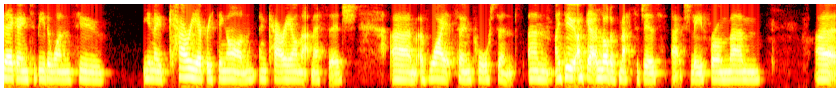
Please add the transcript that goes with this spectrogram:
they're going to be the ones who you know carry everything on and carry on that message um, of why it's so important. And i do i get a lot of messages actually from um, uh,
